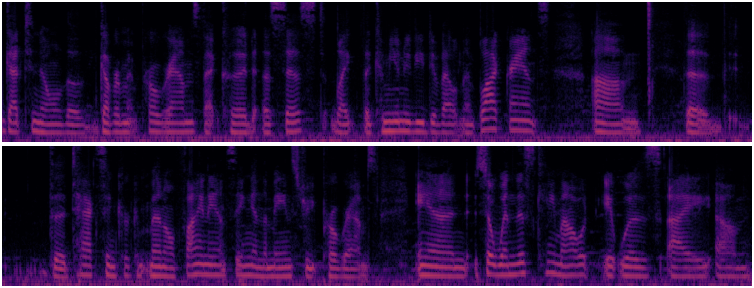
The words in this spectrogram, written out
got to know the government programs that could assist, like the community development block grants, um, the the tax incremental financing, and the Main Street programs. And so when this came out, it was I um,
